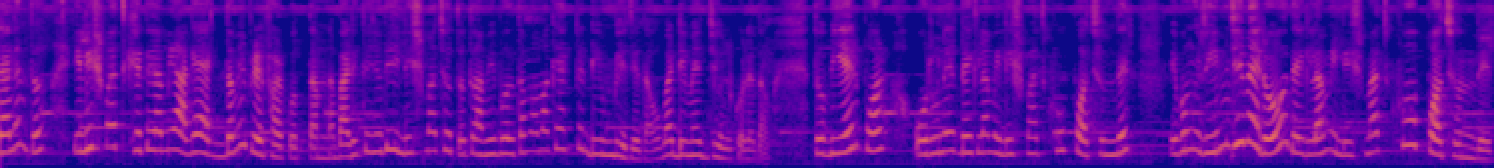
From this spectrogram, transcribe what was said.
জানেন তো, ইলিশ মাছ খেতে আমি আগে একদমই প্রেফার করতাম না। বাড়িতে যদি ইলিশ মাছ হতো তো আমি বলতাম, আমাকে একটা ডিম ভেজে দাও বা ডিমের ঝোল করে দাও। তো বিয়ের পর অরুণের দেখলাম ইলিশ মাছ খুব পছন্দের এবং রিমঝিমেরও দেখলাম ইলিশ মাছ খুব পছন্দের।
